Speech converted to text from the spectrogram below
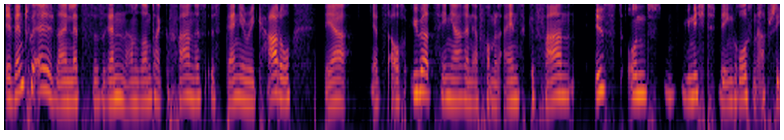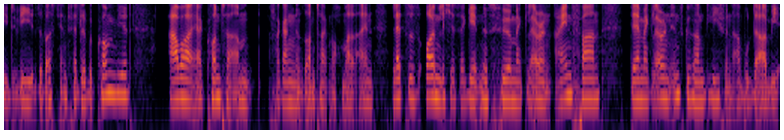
eventuell sein letztes Rennen am Sonntag gefahren ist, ist Danny Ricciardo, der jetzt auch über zehn Jahre in der Formel 1 gefahren ist und nicht den großen Abschied wie Sebastian Vettel bekommen wird. Aber er konnte am vergangenen Sonntag nochmal ein letztes ordentliches Ergebnis für McLaren einfahren. Der McLaren insgesamt lief in Abu Dhabi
